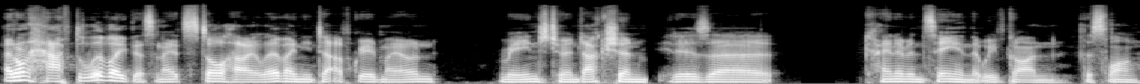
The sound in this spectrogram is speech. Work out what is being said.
I don't have to live like this and it's still how I live. I need to upgrade my own range to induction. It is uh, kind of insane that we've gone this long.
